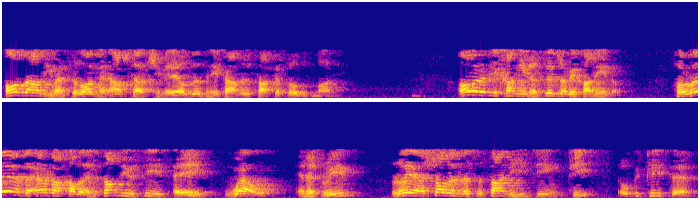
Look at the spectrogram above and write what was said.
Ozal, he went along and Ashkach Shimerei Zuzi, and he found the sucker filled with money. Omer Rabbi Chanina, says Rabbi Chanina, Haraya be'er b'chalim, somebody who sees a well in a dream, Raya Shalom, this is a sign he's seeing peace. There will be peace there.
